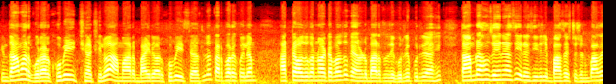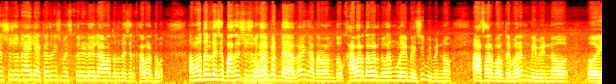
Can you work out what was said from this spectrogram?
কিন্তু আমার ঘোরার খুবই ইচ্ছা ছিল, আমার বাইরে হওয়ার খুবই ইচ্ছা ছিল। তারপরে কইলাম আটটা বাজুক আর নয়টা বাজুক কেন বারোটা দিয়ে ঘুরে ফুরিয়ে আসি। তা আমরা এখন যেখানে আছি এটা সিজলি বাস স্টেশন বাস স্টেশনে আইলে একটা জিনিস মিস করে এটা হলো আমাদের দেশের খাবার দাবার। আমাদের দেশে বাস স্টেশনে দেখা যায় সাধারণত খাবার দাবার দোকানগুলোই বেশি বিভিন্ন আচার বলতে পারেন বিভিন্ন ওই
